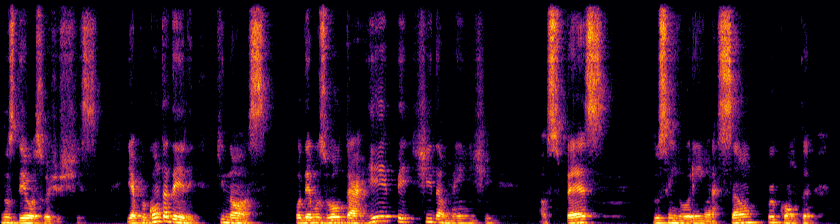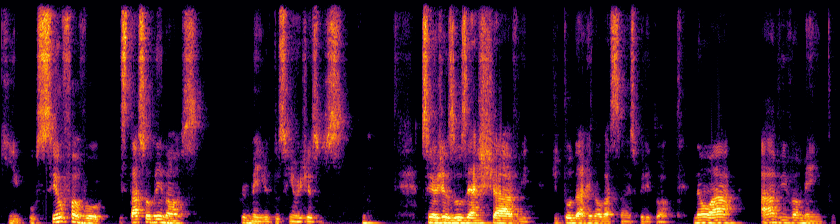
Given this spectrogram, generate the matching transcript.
nos deu a sua justiça. E é por conta dele que nós podemos voltar repetidamente aos pés do Senhor em oração, por conta que o seu favor está sobre nós por meio do Senhor Jesus. O Senhor Jesus é a chave de toda a renovação espiritual. Não há avivamento,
